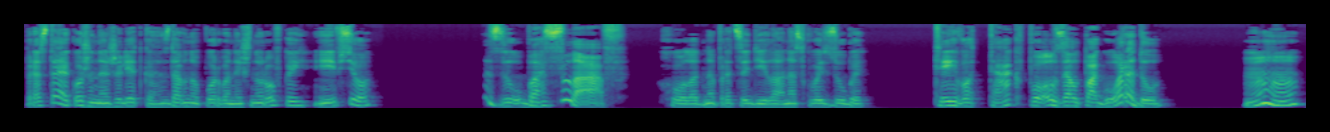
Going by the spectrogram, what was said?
Простая кожаная жилетка с давно порванной шнуровкой, и все. «Зубослав!» — холодно процедила она сквозь зубы. «Ты вот так ползал по городу?» «Угу».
